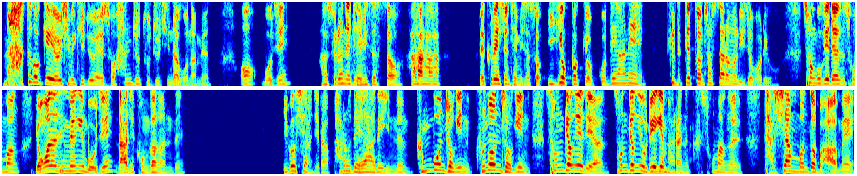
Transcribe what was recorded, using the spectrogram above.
막 뜨겁게 열심히 기도해서 한 주, 두 주 지나고 나면 어, 뭐지? 아, 수련회 재밌었어. 하하하. 레크레이션 재밌었어. 이 기억밖에 없고 내 안에 그 느꼈던 첫사랑을 잊어버리고 천국에 대한 소망, 영원한 생명이 뭐지? 나 아직 건강한데. 이것이 아니라 바로 내 안에 있는 근본적인 근원적인 성경에 대한 성경이 우리에게 말하는 그 소망을 다시 한 번 더 마음에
